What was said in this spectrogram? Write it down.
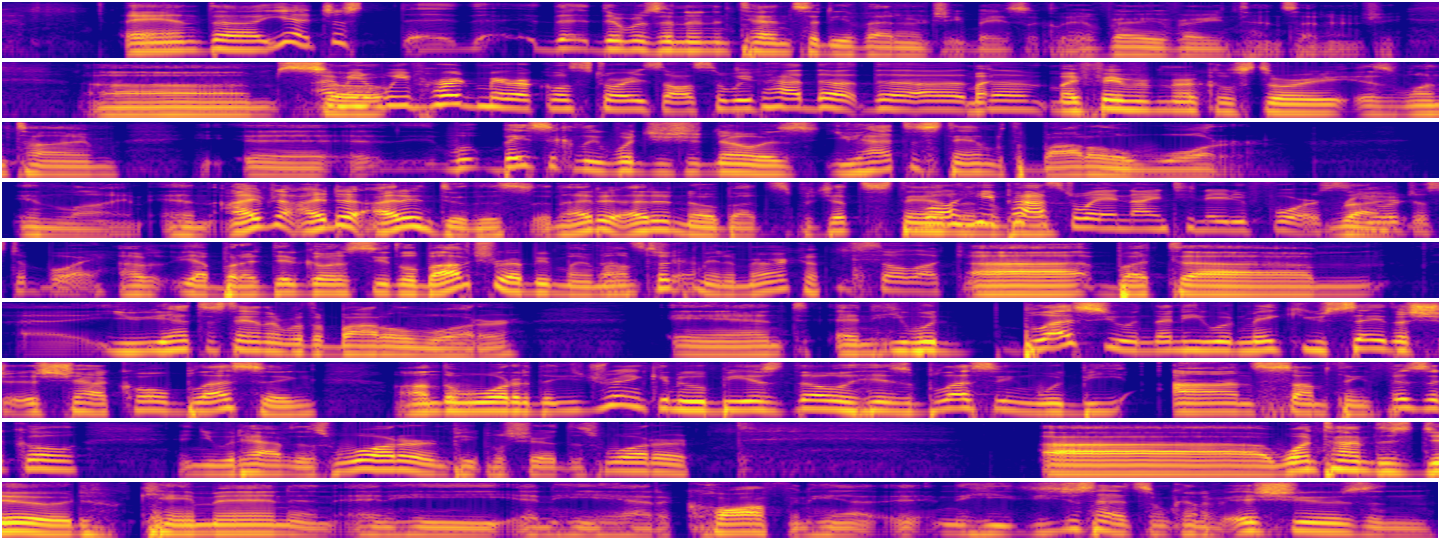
and uh, yeah, just uh, th- th- there was an intensity of energy, basically, a very very intense energy. Um, so I mean we've heard miracle stories also we've had the the, my, the my favorite miracle story is one time. Uh, uh, well, basically, what you should know is you had to stand with a bottle of water in line, and I, I, did, I didn't do this, and I, did, I didn't know about this, but you had to stand. well he passed away in 1984 so Right. you were just a boy I was- yeah, but I did go to see the Lubavitch Rebbe. My mom That's took true. me in America. so lucky Uh, but um, uh, you, you had to stand there with a bottle of water, and and he would bless you, and then he would make you say the sh- Shehakol blessing on the water that you drink, and it would be as though his blessing would be on something physical, and you would have this water, and people shared this water. Uh, one time this dude came in and, and he and he had a cough and he had, and he, he just had some kind of issues and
